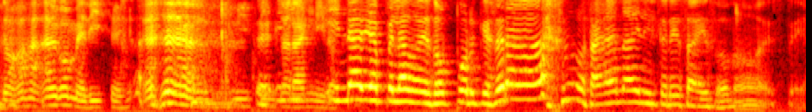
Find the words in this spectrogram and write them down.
No, algo me dice. y, nadie ha pelado eso porque será. O sea, a nadie le interesa eso, ¿no? Este,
